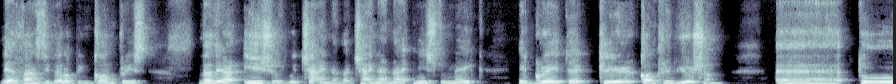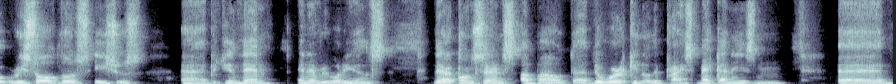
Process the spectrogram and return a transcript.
the advanced developing countries, that there are issues with China, that China needs to make a greater, clear contribution uh, to resolve those issues uh, between them and everybody else. There are concerns about uh, the working of the price mechanism. Uh,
